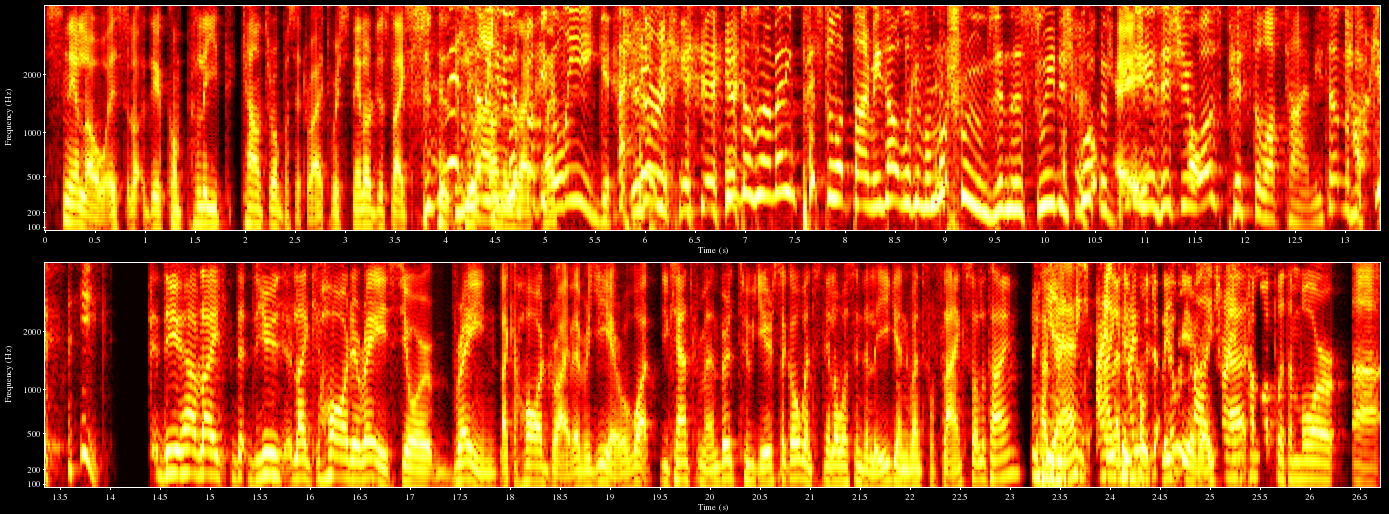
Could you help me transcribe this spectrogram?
Snillo, is the complete counter opposite, right? Where Snillo just like Snillo? He's not even in the Right, fucking right? league. There's already- he doesn't have any pistol up time. He's out looking for mushrooms in the Swedish woods. Okay. His issue was pistol up time. He's not in the fucking league. do you have like do you like hard erase your brain like a hard drive every year or what you can't remember two years ago when snillo was in the league and went for flanks all the time Have Yes, I, I think I, can I would, I would completely probably erase try and come up with a more uh,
